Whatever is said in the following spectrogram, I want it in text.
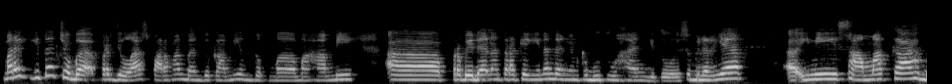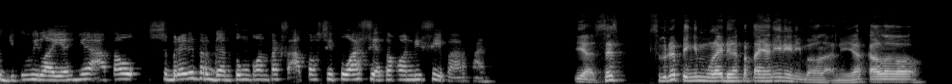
mari kita coba perjelas Pak Arfan bantu kami untuk memahami uh, perbedaan antara keinginan dengan kebutuhan gitu. Sebenarnya uh, ini samakah begitu wilayahnya atau sebenarnya tergantung konteks atau situasi atau kondisi Pak Arfan? Ya, saya sebenarnya ingin mulai dengan pertanyaan ini nih Mbak Ola nih ya. Kalau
